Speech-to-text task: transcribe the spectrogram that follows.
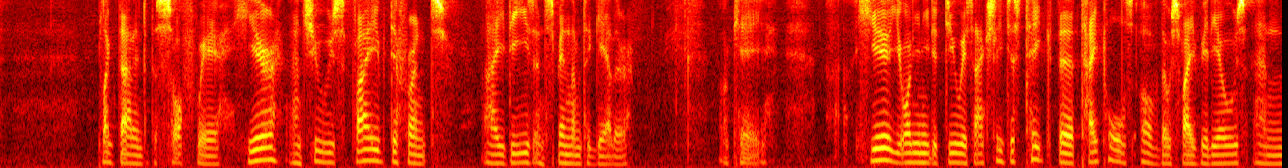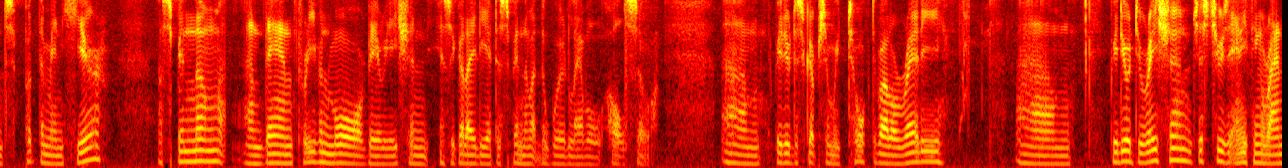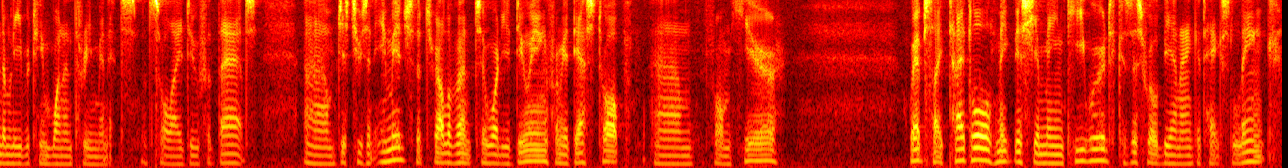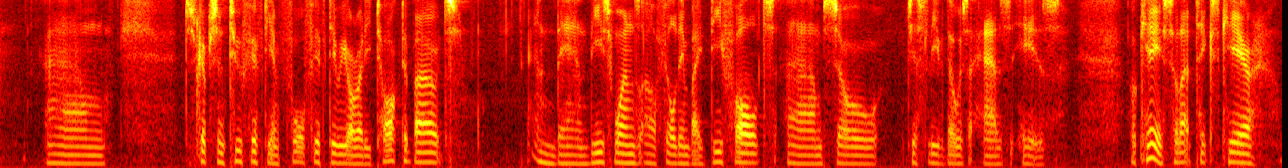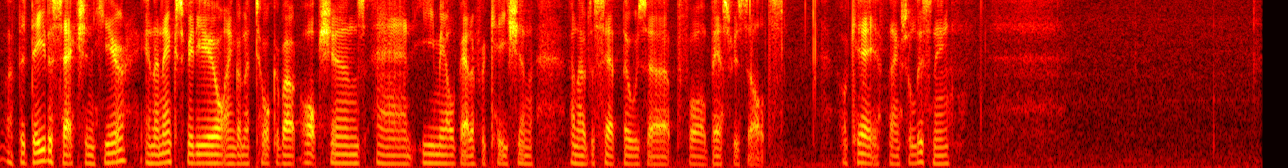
plug that into the software here and choose five different IDs and spin them together. Okay, here you, all you need to do is actually just take the titles of those five videos and put them in here spin them and then for even more variation it's a good idea to spin them at the word level also. Um, video description we talked about already. Um, video duration, just choose anything randomly between 1 and 3 minutes. That's all I do for that. Um, just choose an image that's relevant to what you're doing from your desktop. Um, from here, Website title, make this your main keyword because this will be an anchor text link. Um, description 250 and 450 we already talked about. And then these ones are filled in by default, um, so just leave those as is. Okay, so that takes care of the data section here. In the next video, I'm going to talk about options and email verification and how to set those up for best results. Okay, thanks for listening.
